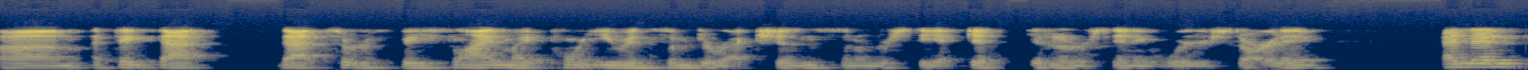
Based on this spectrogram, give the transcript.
Um, I think that that sort of baseline might point you in some directions and understand get get an understanding of where you're starting, and then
